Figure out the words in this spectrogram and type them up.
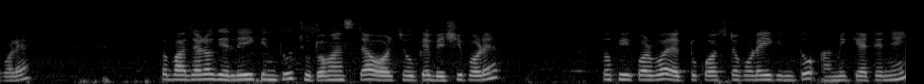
করে। তো বাজারও গেলেই কিন্তু ছোটো মাছটা ওর চৌকে বেশি পড়ে। তো কী করব? একটু কষ্ট করেই কিন্তু আমি কেটে নিই।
